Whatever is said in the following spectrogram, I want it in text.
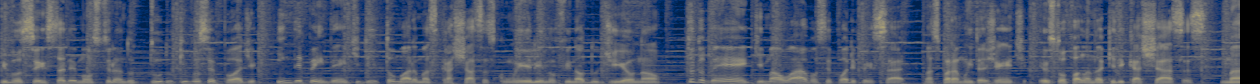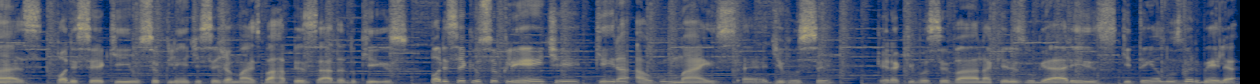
e você está demonstrando tudo o que você pode, independente de tomar umas cachaças com ele no final do dia ou não. Tudo bem que mal há você pode pensar, mas para muita gente, eu estou falando aqui de cachaças, mas pode ser que o seu cliente seja mais barra pesada do que isso. Pode ser que o seu cliente queira algo mais é, de você, queira que você vá naqueles lugares que tem a luz vermelha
